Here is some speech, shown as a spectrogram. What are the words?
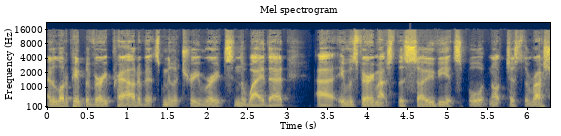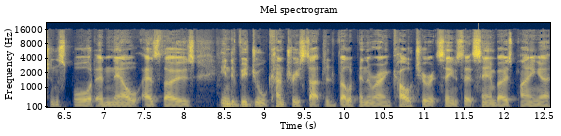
a lot of people are very proud of its military roots and the way that uh, it was very much the Soviet sport, not just the Russian sport. And now, as those individual countries start to develop in their own culture, it seems that Sambo is playing a,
